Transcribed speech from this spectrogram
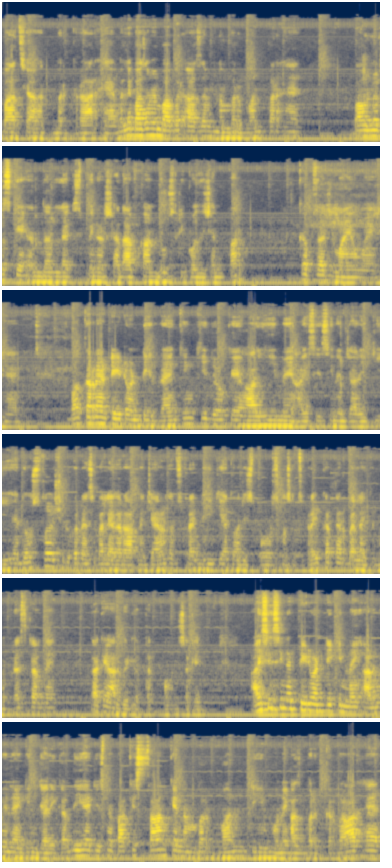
بادشاہت برقرار ہے۔ بلے بازوں میں بابر اعظم نمبر ون پر ہیں۔ باؤلرز کے اندر لیگ سپنر شاداب خان دوسری پوزیشن پر قبضہ جمائے ہوئے ہیں۔ بات کر رہے ہیں ٹی ٹوینٹی رینکنگ کی، جو کہ حال ہی میں آئی سی سی نے جاری کی ہے۔ دوستو، شروع کرنے سے پہلے اگر آپ نے چینل سبسکرائب نہیں کیا تو ہر اسپورٹس کو سبسکرائب کرتے ہیں اور بیل آئکن میں پریس کر دیں تاکہ ہر ویڈیو تک پہنچ سکے۔ آئی سی سی نے ٹی ٹوینٹی کی نئی عالمی رینکنگ جاری کر دی ہے، جس میں پاکستان کے نمبر ون ٹیم ہونے کا برقرار ہے۔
